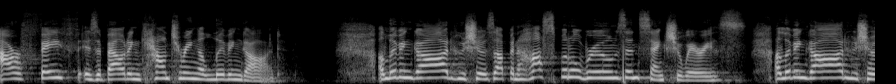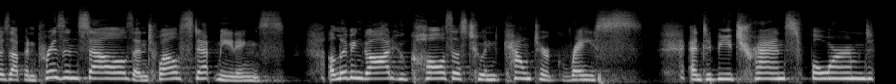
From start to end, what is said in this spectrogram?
Our faith is about encountering a living God a living God who shows up in hospital rooms and sanctuaries. A living God who shows up in prison cells and 12 step meetings. A living God who calls us to encounter grace and to be transformed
